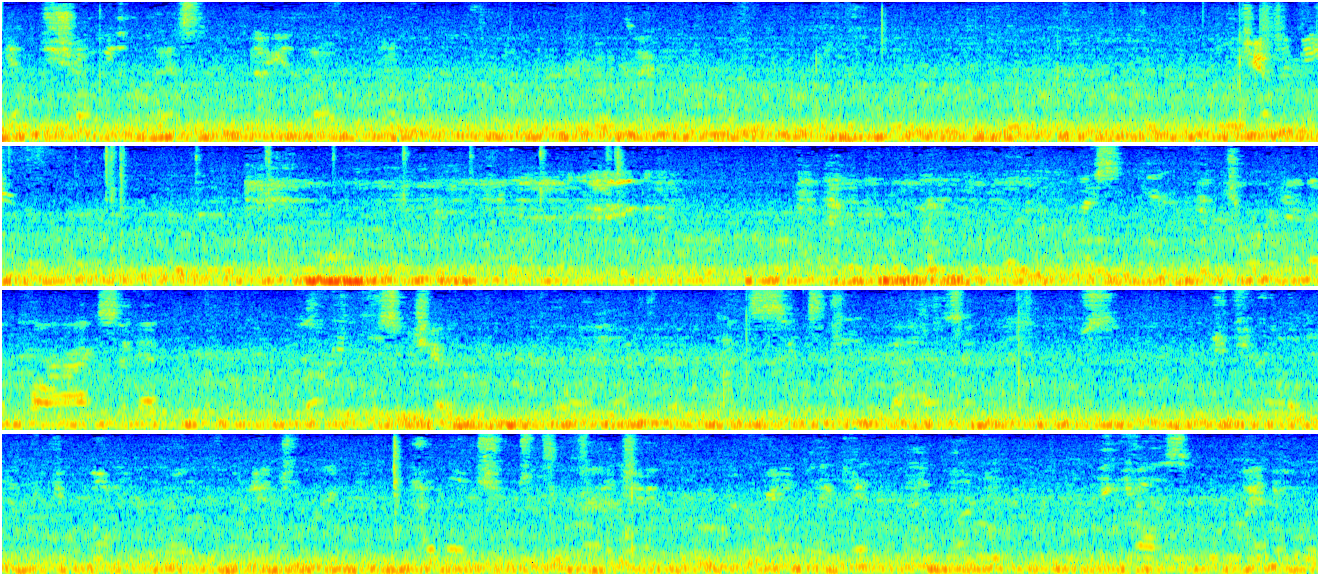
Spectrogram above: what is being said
can't show you the list. No, you don't. One second. Would you have to meet? recently injured in a car accident. Look at this check for $116,000. If you're looking to get money road for an injury, I want you to imagine your family getting that money because I know a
